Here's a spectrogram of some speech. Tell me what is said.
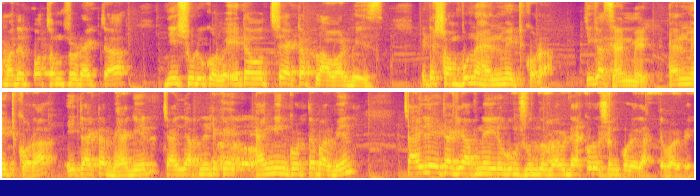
আমাদের প্রথম প্রোডাক্টটা দিয়ে শুরু করব। এটা হচ্ছে একটা ফ্লাওয়ার বেস এটা সম্পূর্ণ হ্যান্ডমেড করা। ঠিক আছে? হ্যান্ডমেড হ্যান্ডমেড করা। এটা একটা ব্যাগের চাইলে আপনি এটাকে হ্যাঙ্গিং করতে পারবেন। চাইলে এটাকে আপনি এরকম সুন্দরভাবে ডেকোরেশন করে রাখতে পারবেন।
